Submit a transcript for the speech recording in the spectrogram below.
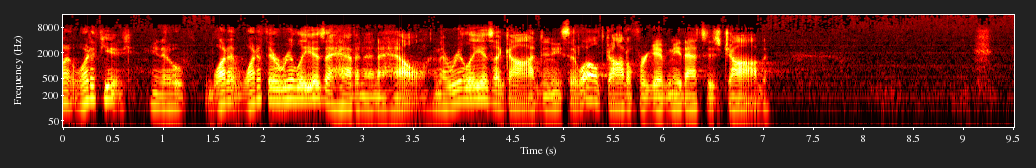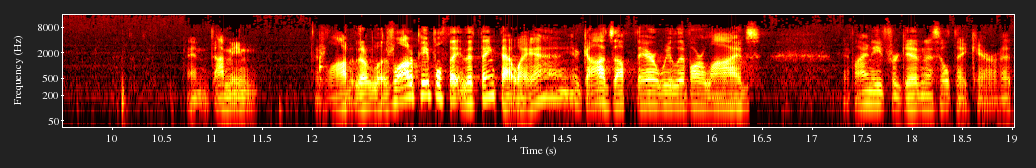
What what if you you know what if, what if there really is a heaven and a hell and there really is a God? And he said, well, God will forgive me. That's His job. And I mean, there's a lot of, there's a lot of people think, that think that way. Eh, you know, God's up there. We live our lives. If I need forgiveness, He'll take care of it.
